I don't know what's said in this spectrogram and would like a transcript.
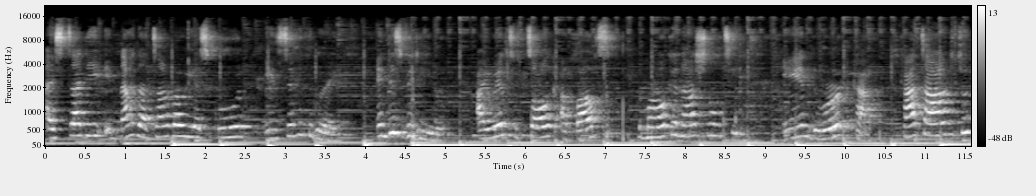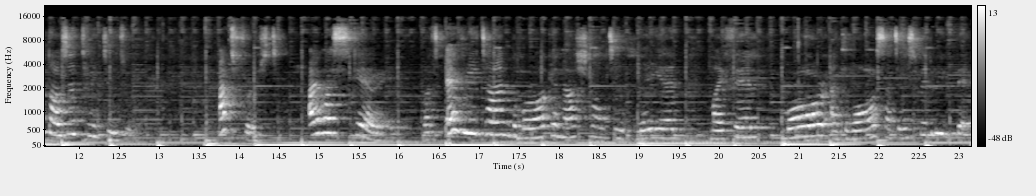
I study in Nahda Tarbawiya School in 7th grade. In this video, I will to talk about the Moroccan national team in the World Cup Qatar 2022. At first, I was scared, but every time the Moroccan national team played, I felt more and more satisfied with them.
